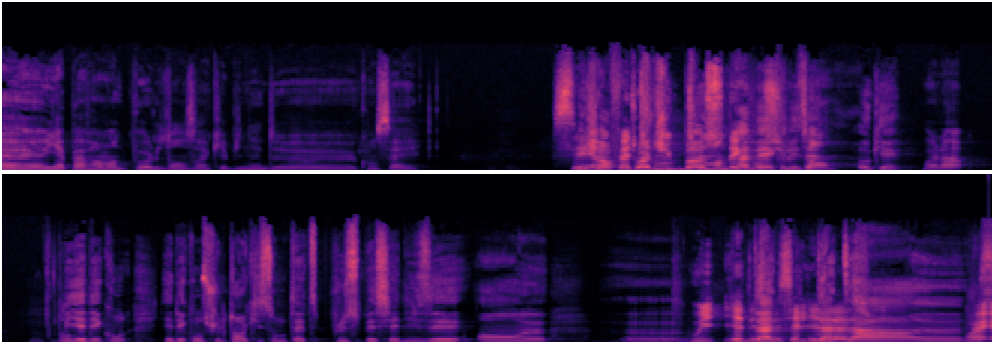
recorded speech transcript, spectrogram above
Il euh, n'y a pas vraiment de pôle dans un cabinet de conseil. C'est genre, en fait, toi, tu bosses avec les. Ok. Voilà. Mais il y, a des y a des consultants qui sont peut-être plus spécialisés en. Euh, euh, oui, il y a des spécialisations. Data, ouais.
